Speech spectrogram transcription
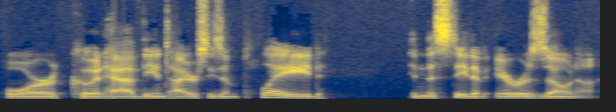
or could have the entire season played in the state of Arizona.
